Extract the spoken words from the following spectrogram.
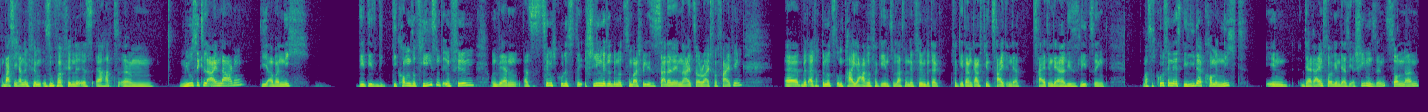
was ich an dem Film super finde, ist, er hat ähm, Musical-Einlagen, die aber nicht, die, die, die, die kommen so fließend im Film und werden als ziemlich cooles Stilmittel benutzt, zum Beispiel dieses Saturday Nights or Right for Fighting, äh, wird einfach benutzt, um ein paar Jahre vergehen zu lassen. In dem Film wird er, vergeht dann ganz viel Zeit in der Zeit, in der er dieses Lied singt. Was ich cool finde, ist, die Lieder kommen nicht in der Reihenfolge, in der sie erschienen sind, sondern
